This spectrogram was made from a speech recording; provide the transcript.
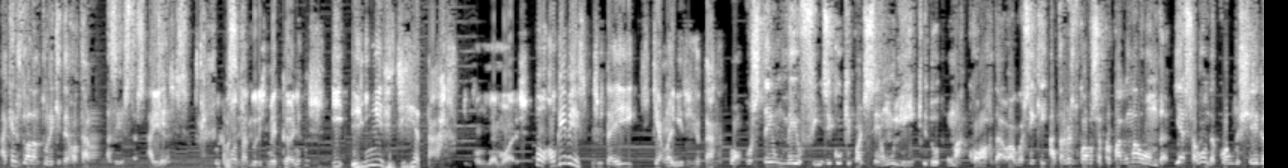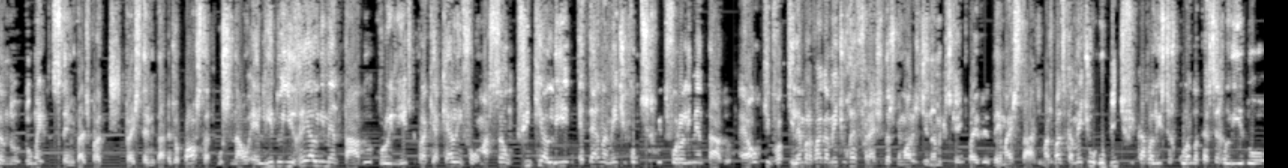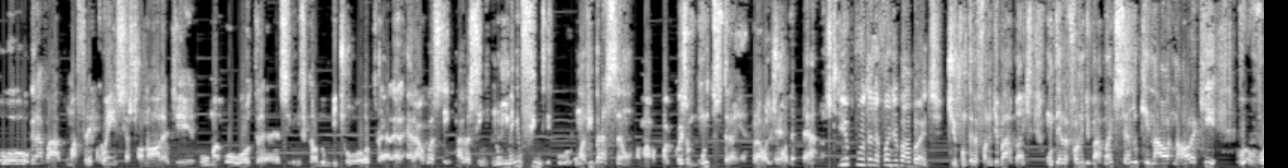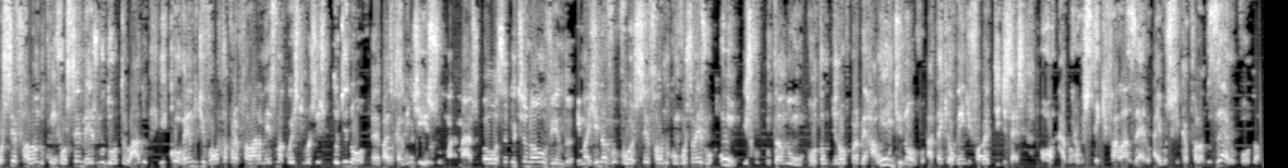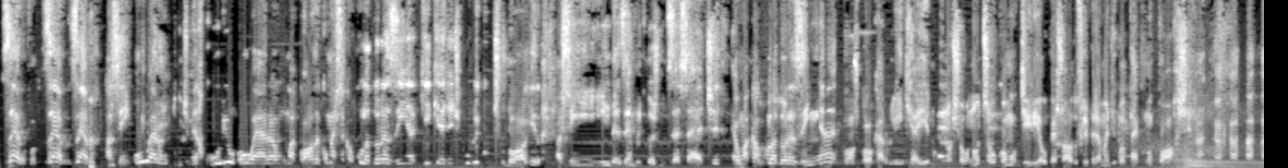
Aqueles do Alan Turing que derrotaram os nazistas. Aqueles. os computadores mecânicos e linhas de retardo como memórias. Bom, alguém me ajuda aí o que é uma linha de retardo? Bom, você tem um meio físico que pode ser um líquido, uma corda ou algo assim, que, através do qual você propaga uma onda. E essa onda, quando chega no, de uma extremidade para a extremidade oposta, o sinal é lido e realimentado para o início para que aquela informação fique ali eternamente enquanto o circuito for alimentado. É algo que, que lembra vagamente o refresh das memórias dinâmicas que a gente vai ver bem mais tarde. Mas basicamente o, o bit ficava ali circulando até ser lido ou, ou gravado. Uma frequência sonora de uma ou outra significando um bit ou outro. Era, era algo assim. Mas assim, num meio físico, uma vibração. Uma, uma coisa muito estranha para olhos modernos. Tipo um telefone de barbante. Tipo um telefone de barbante. Um telefone de barbante, sendo que na, hora- na hora que vo- você falando com você mesmo do outro lado e correndo de volta para falar a mesma coisa que você escutou de novo. É basicamente isso. ma- Mas Ou você continuar ouvindo. Imagina vo- você falando com você mesmo, um, escutando um, voltando de novo para berrar um de novo, até que alguém de fora te dissesse, ó, agora você tem que falar zero. Aí fica falando zero, voltando, zero, voltando, zero, zero. Assim, ou era um tubo de mercúrio, ou era uma corda como essa calculadorazinha aqui que a gente publicou no blog, assim, em dezembro de 2017. É uma calculadorazinha, vamos colocar o link aí no, show notes, ou como diria o pessoal do Fliperama de Boteco no Porsche, né?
